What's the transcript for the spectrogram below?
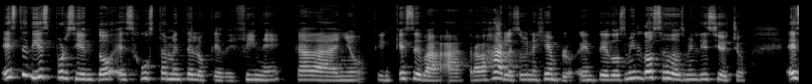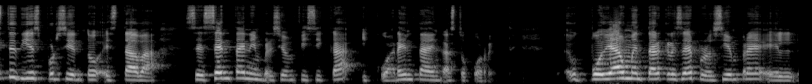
Este 10% es justamente lo que define cada año en qué se va a trabajar. Les doy un ejemplo. Entre 2012 a 2018, este 10% estaba 60 en inversión física y 40 en gasto corriente. Podía aumentar, crecer, pero siempre el,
